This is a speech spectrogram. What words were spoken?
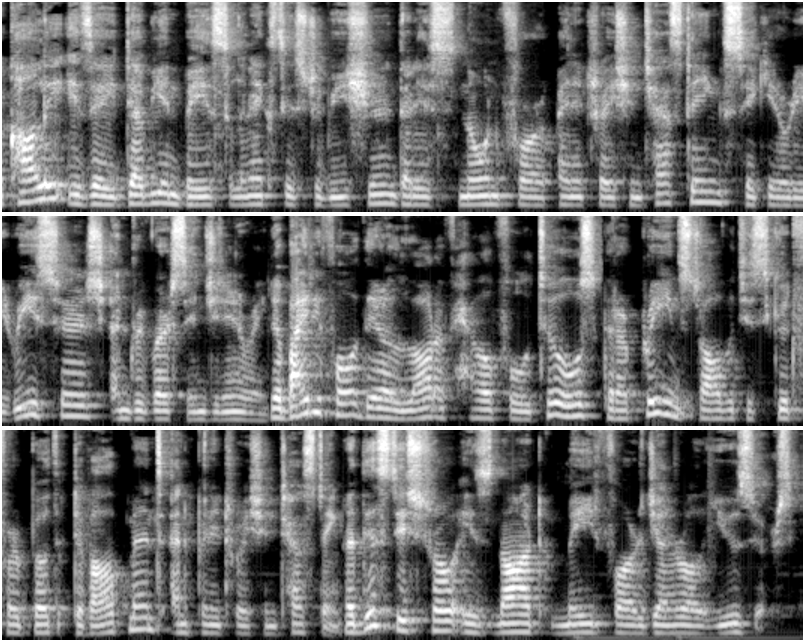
Now, Kali is a Debian-based Linux distribution that is known for penetration testing, security research, and reverse engineering. Now, by default, there are a lot of helpful tools that are pre-installed which is good for both development and penetration testing. Now, this distro is not made for general users.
